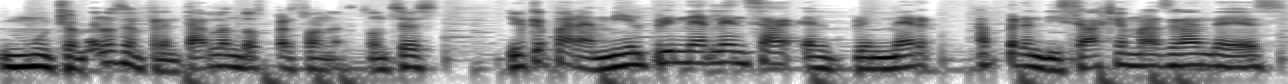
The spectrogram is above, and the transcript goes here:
mucho menos enfrentarlo en dos personas. Entonces, yo creo que para mí el primer, el primer aprendizaje más grande es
